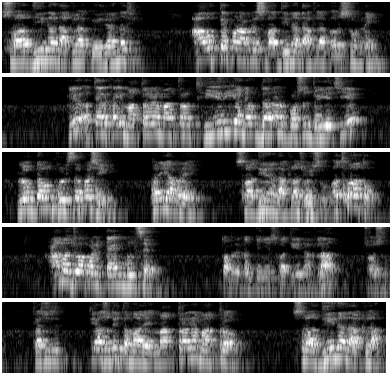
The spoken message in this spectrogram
સ્વાધ્યાયના દાખલા કર્યા નથી. આ વખતે પણ આપણે સ્વાધ્યાયના દાખલા કરશું નહીં. ક્લિયર અત્યારે ખાલી માત્ર ને માત્ર થિયરી અને ઉદાહરણ પોર્શન જોઈએ છીએ. લોકડાઉન ખુલશે પછી ફરી આપણે સ્વાધ્યાયના દાખલા જોઈશું. અથવા તો આમાં જો આપણને ટાઈમ મળશે, તો આપણે કન્ટિન્યુ સ્વાધ્યાય દાખલા જોશું. ત્યાં સુધી ત્યાં સુધી તમારે માત્ર ને માત્ર સ્વાધ્યાયના દાખલા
